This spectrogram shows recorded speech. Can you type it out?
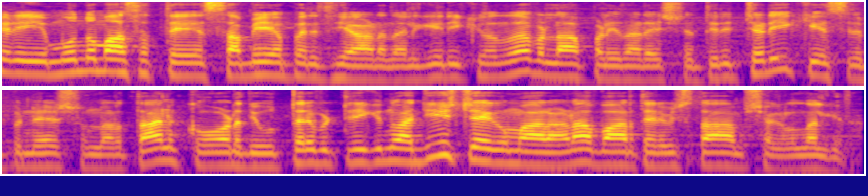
ശരി മൂന്ന് മാസത്തെ സമയപരിധിയാണ് നൽകിയിരിക്കുന്നത്. വെള്ളാപ്പള്ളി നടേശന് തിരിച്ചടി. കേസിൽ പിന്നന്വേഷണം നടത്താൻ കോടതി ഉത്തരവിട്ടിരിക്കുന്നു. അജീഷ് ജയകുമാറാണ് വാർത്തയുടെ വിശദാംശങ്ങൾ നൽകിയത്.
